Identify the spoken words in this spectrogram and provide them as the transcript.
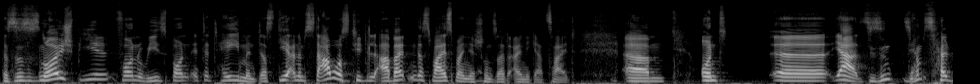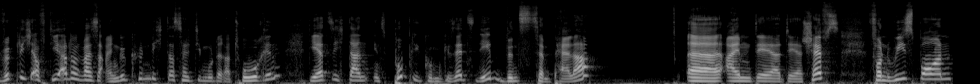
Das ist das neue Spiel von Respawn Entertainment. Dass die an einem Star Wars-Titel arbeiten, das weiß man ja schon seit einiger Zeit. Ähm, und äh, ja, sie, sind, sie haben es halt wirklich auf die Art und Weise angekündigt, dass halt die Moderatorin, die hat sich dann ins Publikum gesetzt, neben Vince Zampella, äh, einem der, der Chefs von Respawn,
